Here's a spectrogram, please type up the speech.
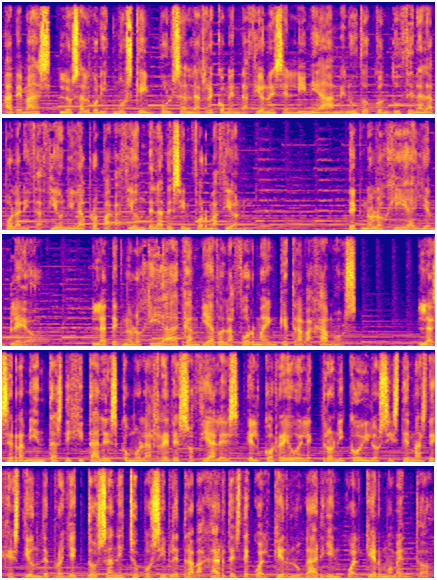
Además, los algoritmos que impulsan las recomendaciones en línea a menudo conducen a la polarización y la propagación de la desinformación. Tecnología y empleo. La tecnología ha cambiado la forma en que trabajamos, las herramientas digitales como las redes sociales, el correo electrónico y los sistemas de gestión de proyectos han hecho posible trabajar desde cualquier lugar y en cualquier momento.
